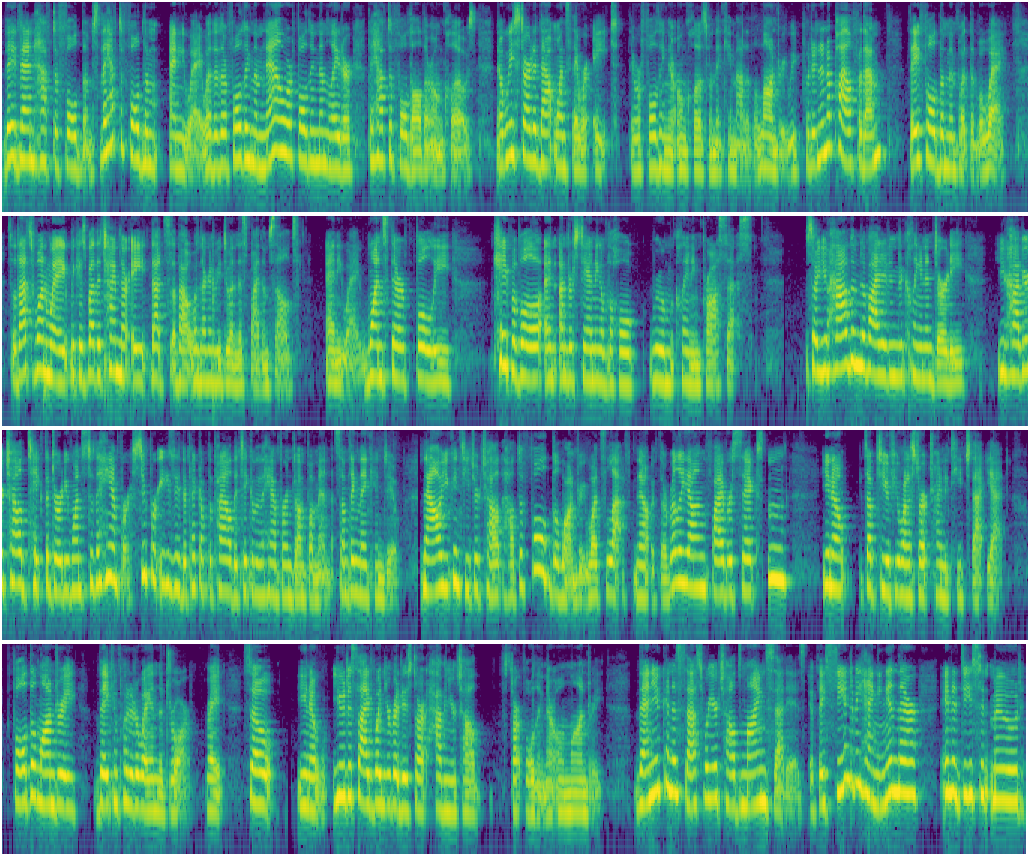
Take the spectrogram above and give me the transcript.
they then have to fold them. So they have to fold them anyway, whether they're folding them now or folding them later, they have to fold all their own clothes. Now, we started that once they were eight. They were folding their own clothes when they came out of the laundry. We'd put it in a pile for them. They fold them and put them away. So that's one way, because by the time they're eight, that's about when they're going to be doing this by themselves anyway, once they're fully capable and understanding of the whole room cleaning process. So you have them divided into clean and dirty. You have your child take the dirty ones to the hamper. Super easy to pick up the pile, they take them to the hamper and dump them in. Something they can do. Now you can teach your child how to fold the laundry, what's left. Now, if they're really young, five or six, mm, you know, it's up to you if you want to start trying to teach that yet fold the laundry, they can put it away in the drawer, right? So, you know, you decide when you're ready to start having your child start folding their own laundry. Then you can assess where your child's mindset is. If they seem to be hanging in there in a decent mood,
